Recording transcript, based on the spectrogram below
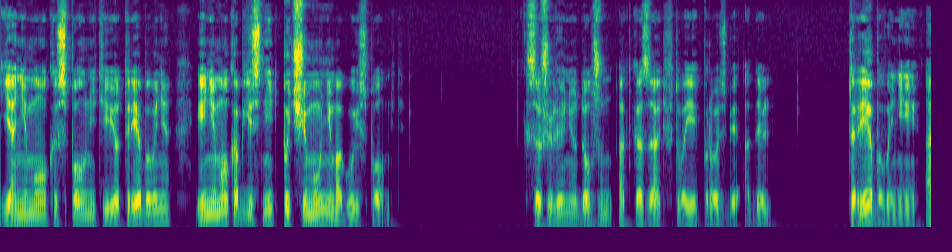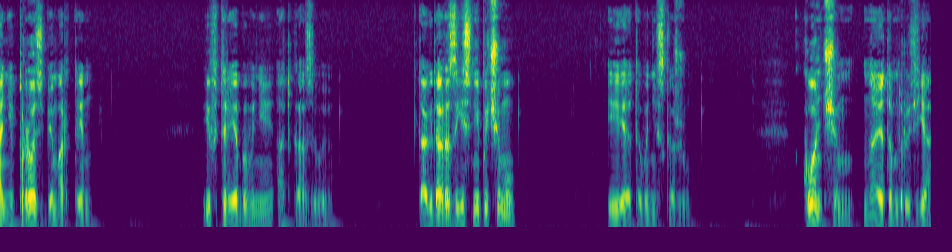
Я не мог исполнить ее требования и не мог объяснить, почему не могу исполнить. К сожалению, должен отказать в твоей просьбе, Адель. Требовании, а не просьбе, Мартин. И в требовании отказываю. Тогда разъясни, почему. И этого не скажу. Кончим на этом, друзья.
